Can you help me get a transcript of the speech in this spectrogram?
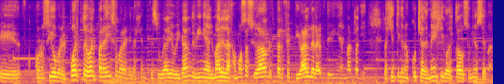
eh, conocido por el puerto de Valparaíso para que la gente se vaya ubicando y Viña del Mar es la famosa ciudad donde está el festival de, la, Viña del Mar para que la gente que nos escucha de México, de Estados Unidos sepa.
